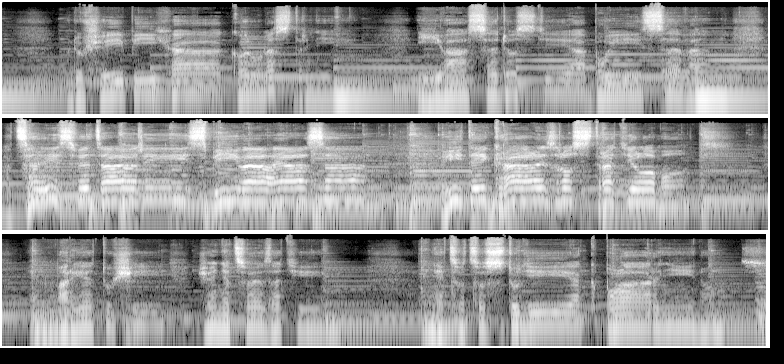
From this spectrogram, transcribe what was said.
Duši píchá koruna strní, dívá se dosti a bojí se ven. A celý svět září, zpívá a jásá, vítej králi, zlo ztratilo moc. Jen Marie tuší, že něco je zatím, něco, co studí jak polární noc.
